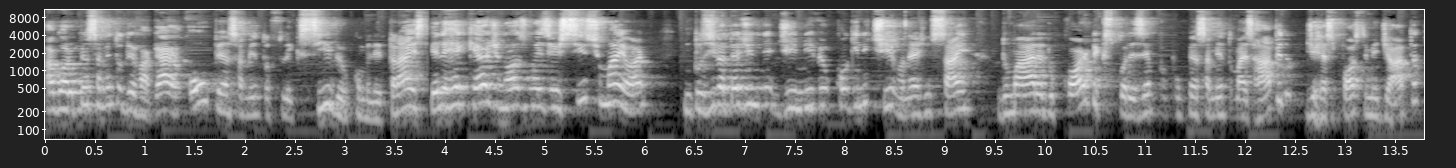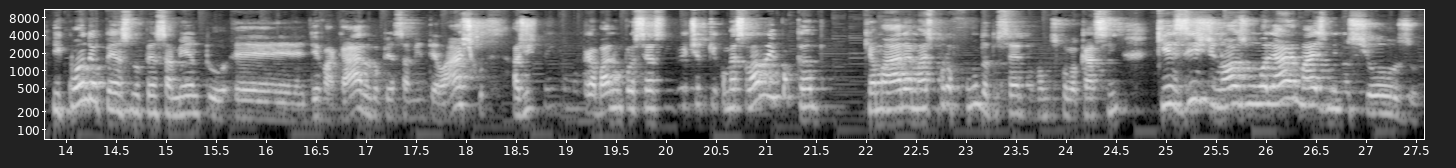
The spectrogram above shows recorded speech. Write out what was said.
Agora, o pensamento devagar ou pensamento flexível, como ele traz, ele requer de nós um exercício maior, inclusive até de, de nível cognitivo. Né? A gente sai de uma área do córtex, por exemplo, para um pensamento mais rápido, de resposta imediata. E quando eu penso no pensamento é, devagar, no pensamento elástico, a gente tem como trabalho um processo invertido que começa lá no hipocampo que é uma área mais profunda do cérebro, vamos colocar assim, que exige de nós um olhar mais minucioso,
